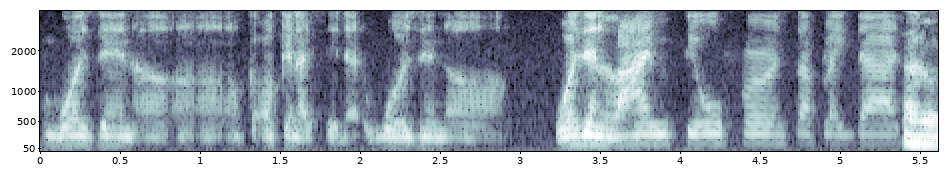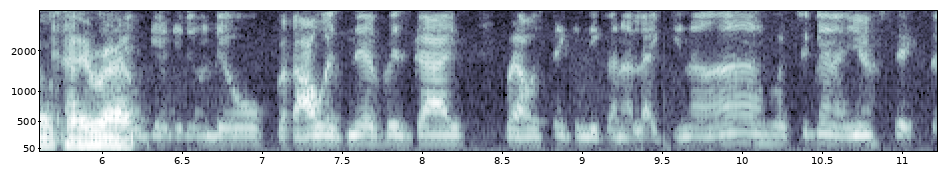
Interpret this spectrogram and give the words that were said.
wasn't uh, uh, uh, how can I say that wasn't uh was in line with the offer and stuff like that. Oh, okay, right. I Get it on the offer. I was nervous, guys, but I was thinking they're gonna like, you know, uh, what you gonna, you know, say so.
